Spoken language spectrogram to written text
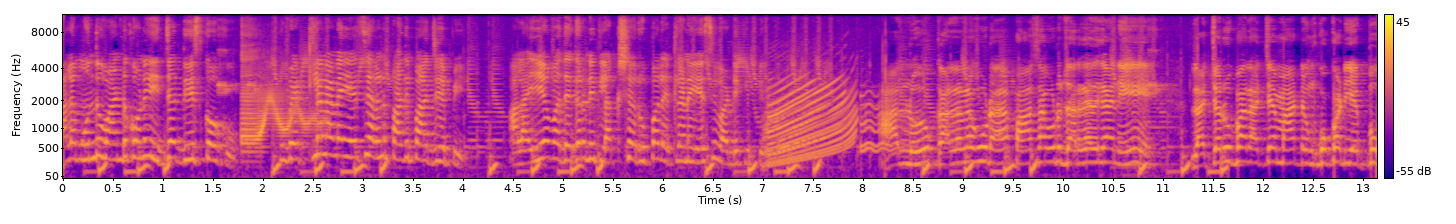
అలా ముందు వండుకొని ఇజ్జత్ తీసుకోకు. నువ్వు ఎట్లనైనా చేసి వాళ్ళని పది పాతి చెప్పి. అలా అయ్యేవ దగ్గర నీకు లక్ష రూపాయలు ఎట్లైనా చేసి వడ్డీకి వాళ్ళు కళ్ళలో కూడా పాస్ అవుడు జరగదు కానీ లక్ష రూపాయలు వచ్చే మాట ఇంకొకటి చెప్పు.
